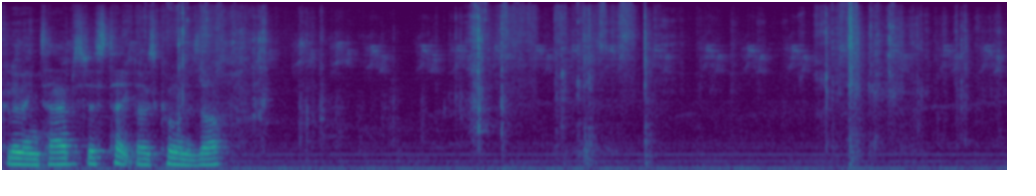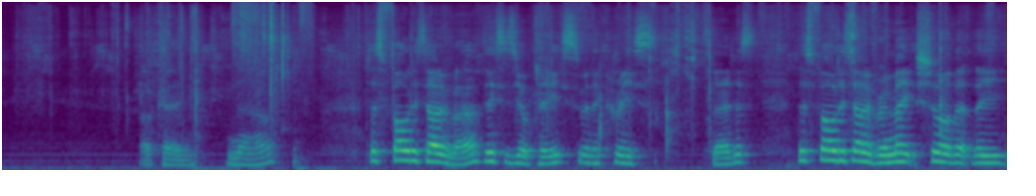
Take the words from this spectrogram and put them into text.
gluing tabs, just take those corners off. Okay, now just fold it over. This is your piece with a crease there. Just just fold it over and make sure that the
